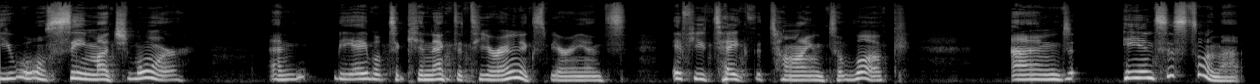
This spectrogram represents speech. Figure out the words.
you will see much more and be able to connect it to your own experience if you take the time to look. And he insists on that.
